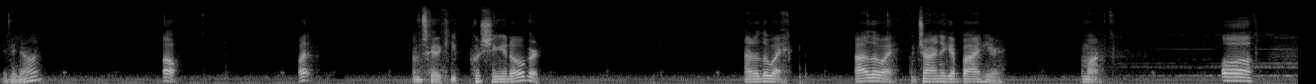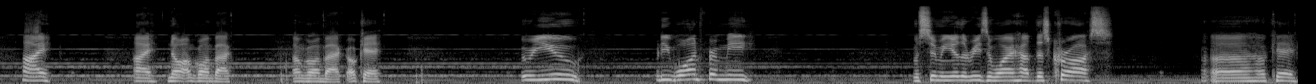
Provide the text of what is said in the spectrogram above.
maybe not. Oh, what? I'm just gonna keep pushing it over. Out of the way. Out of the way. I'm trying to get by here. Come on. Oh, hi. Hi. No, I'm going back. I'm going back. Okay. Who are you? What do you want from me? I'm assuming you're the reason why I have this cross. Uh, okay.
